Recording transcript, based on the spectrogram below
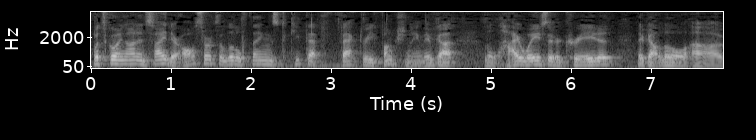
What's going on inside there? All sorts of little things to keep that factory functioning. They've got little highways that are created. They've got little uh,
